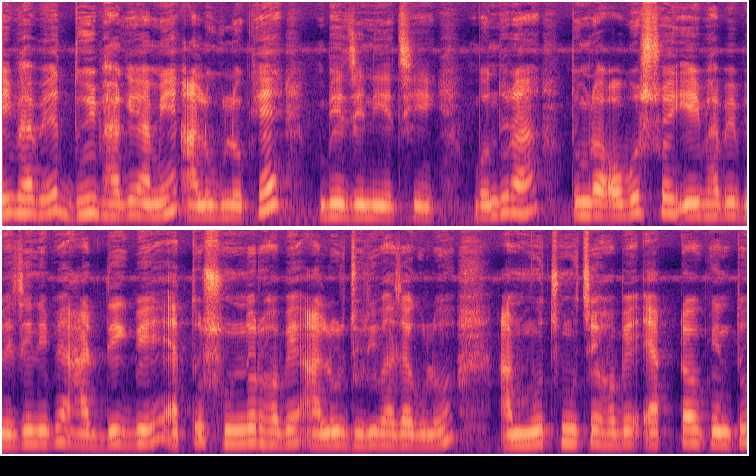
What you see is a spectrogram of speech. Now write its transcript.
এইভাবে দুই ভাগে আমি আলুগুলোকে ভেজে নিয়েছি। বন্ধুরা, তোমরা অবশ্যই এইভাবে ভেজে নেবে আর দেখবে এত সুন্দর হবে আলুর ঝুরি ভাজাগুলো আর মুচমুচে হবে। একটাও কিন্তু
